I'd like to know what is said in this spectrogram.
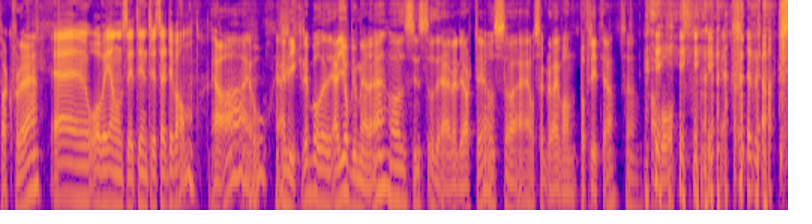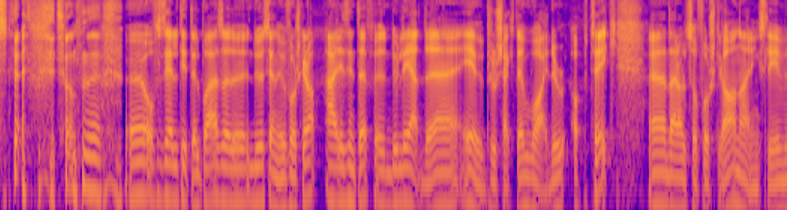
Takk for det. Eh, over gjennomsnittet interessert i vann? Ja, jo, jeg liker det. Både, jeg jobber jo med det og syns det er veldig artig. Og så er jeg også glad i vann på fritida, så av båt. ja, det er bra. sånn uh, offisiell tittel på deg, så du, du er seniorforsker da, her i Sintef. Du leder EU-prosjektet Wider Uptake, uh, der altså forskere, næringsliv,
